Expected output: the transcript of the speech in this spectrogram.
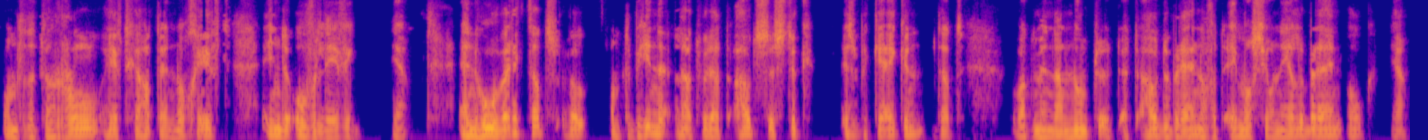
omdat het een rol heeft gehad en nog heeft in de overleving. Ja. En hoe werkt dat? Wel, om te beginnen laten we dat oudste stuk eens bekijken, dat wat men dan noemt het, oude brein of het emotionele brein ook. Ja.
